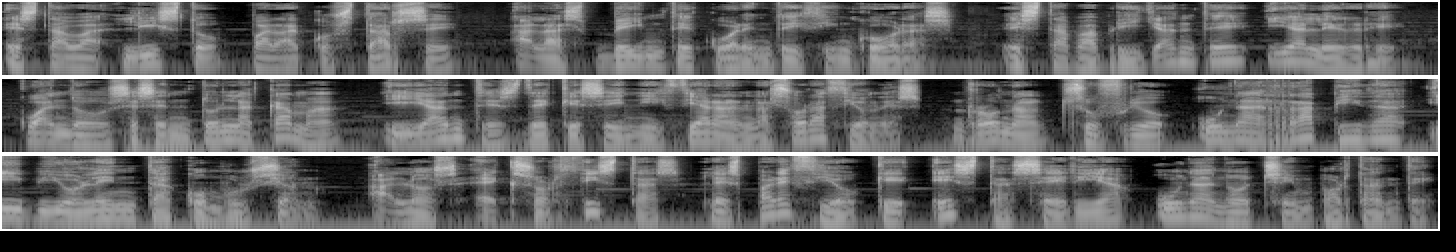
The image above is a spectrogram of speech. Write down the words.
estaba listo para acostarse a las 20:45 horas. Estaba brillante y alegre cuando se sentó en la cama y antes de que se iniciaran las oraciones, Ronald sufrió una rápida y violenta convulsión. A los exorcistas les pareció que esta sería una noche importante.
